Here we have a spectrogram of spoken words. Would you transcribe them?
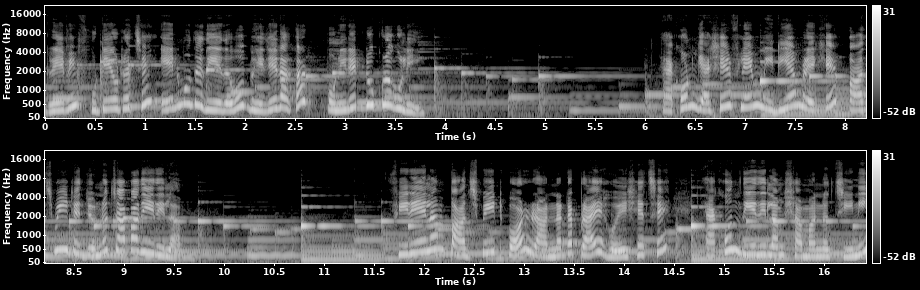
গ্রেভি ফুটে উঠেছে, এর মধ্যে দিয়ে দেবো ভেজে রাখা পনিরের টুকরোগুলি। এখন গ্যাসের ফ্লেম মিডিয়াম রেখে পাঁচ মিনিটের জন্য চাপা দিয়ে দিলাম। ফিরে এলাম পাঁচ মিনিট পর রান্নাটা প্রায় হয়ে এসেছে। এখন দিয়ে দিলাম সামান্য চিনি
